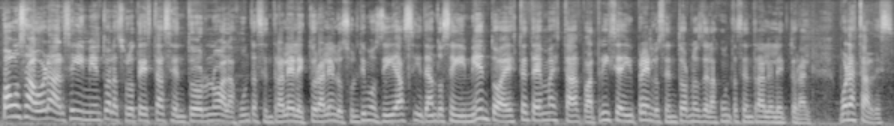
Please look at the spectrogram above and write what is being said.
Vamos ahora a dar seguimiento a las protestas en torno a la Junta Central Electoral en los últimos días y dando seguimiento a este tema está Patricia Dipre en los entornos de la Junta Central Electoral. Buenas tardes.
